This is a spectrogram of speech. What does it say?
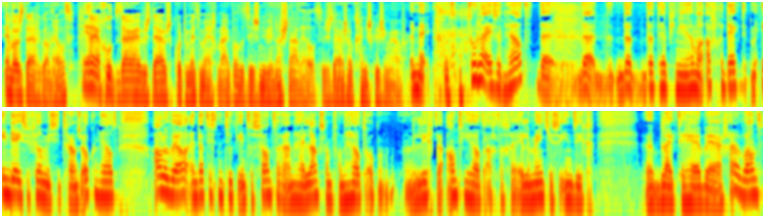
En was het eigenlijk wel een held? Ja. Nou ja, goed, daar hebben ze, daar hebben ze korte metten mee gemaakt... want het is nu een nationale held. Dus daar is ook geen discussie meer over. Nee, goed. Tula is een held. Dat, dat, dat, dat heb je nu helemaal afgedekt. In deze film is hij trouwens ook een held. Alhoewel, en dat is natuurlijk interessant eraan... hij langzaam van held ook een, een lichte anti-heldachtige elementjes in zich uh, blijkt te herbergen. Want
